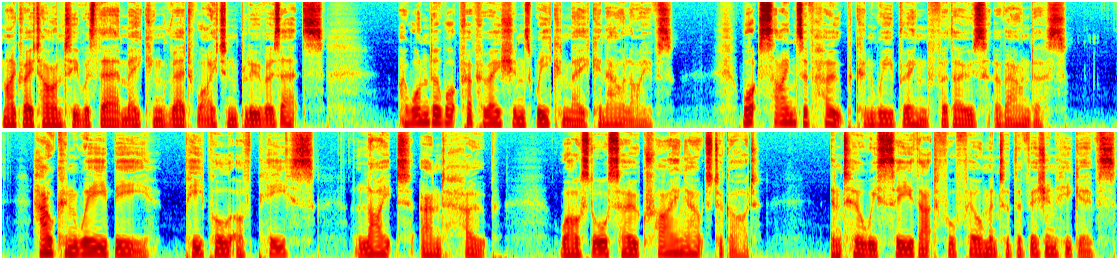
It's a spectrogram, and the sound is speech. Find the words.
My great auntie was there making red, white, and blue rosettes. I wonder what preparations we can make in our lives. What signs of hope can we bring for those around us? How can we be people of peace, light, and hope, whilst also crying out to God until we see that fulfilment of the vision He gives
